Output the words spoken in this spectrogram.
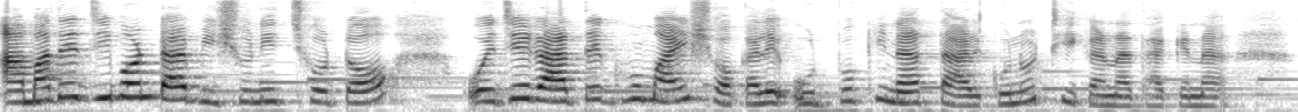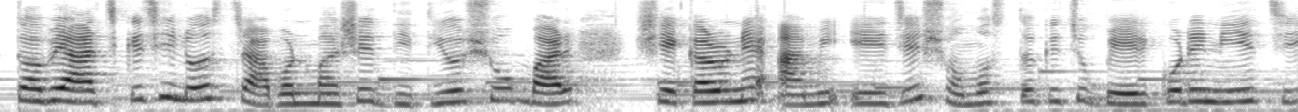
আমাদের জীবনটা ভীষণই ছোট। ওই যে রাতে ঘুমাই, সকালে উঠবো কিনা তার কোনো ঠিকানা থাকে না। তবে আজকে ছিল শ্রাবণ মাসের দ্বিতীয় সোমবার, সে কারণে আমি এই যে সমস্ত কিছু বের করে নিয়েছি,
